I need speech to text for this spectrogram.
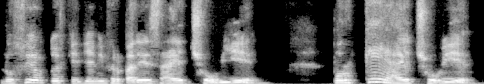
lo cierto es que Jennifer Paredes ha hecho bien. ¿Por qué ha hecho bien?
